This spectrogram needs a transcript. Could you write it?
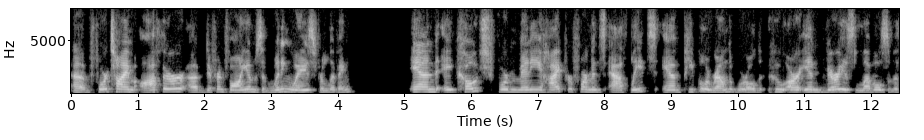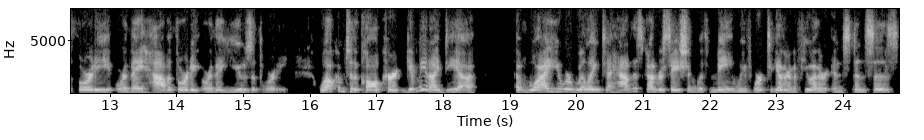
a four time author of different volumes of Winning Ways for Living and a coach for many high performance athletes and people around the world who are in various levels of authority or they have authority or they use authority. Welcome to the call, Kurt. Give me an idea of why you were willing to have this conversation with me. We've worked together in a few other instances.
